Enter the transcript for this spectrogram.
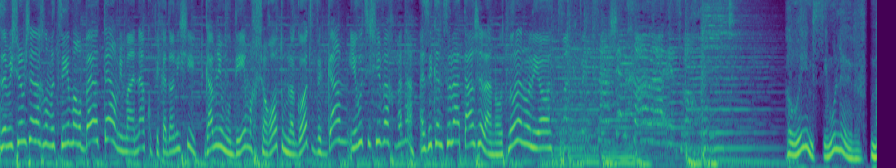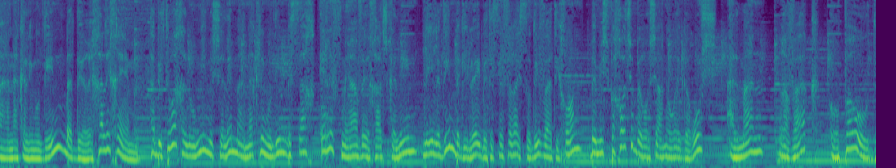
זה משום שאנחנו מציעים הרבה יותר ממענק ופיקדון אישי. גם לימודים, הכשרות ומלגות וגם ייעוץ אישי והכוונה. אז היכנסו לאתר שלנו, תנו לנו להיות. הורים, שימו לב, מענק הלימודים בדרך עליכם. הביטוח הלאומי משלם מענק לימודים בסך 1,101 שקלים לילדים בגילי בית הספר היסודי והתיכון, במשפחות שבראשן הורה גרוש, אלמן, רווק או פרוד,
